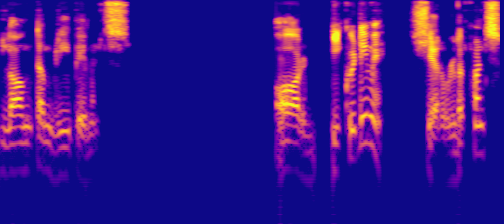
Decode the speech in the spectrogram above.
long term repayments और इक्विटी में शेयर होल्डर फंड्स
